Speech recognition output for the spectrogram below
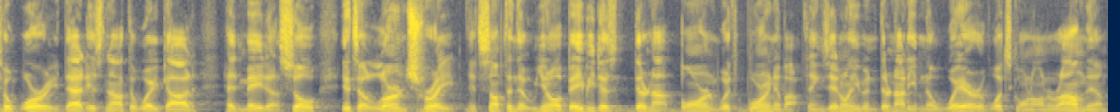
to worry. That is not the way God had made us. So it's a learned trait. It's something that you know a baby doesn't. They're not born with worrying about things. They don't even. They're not even aware of what's going on around them.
